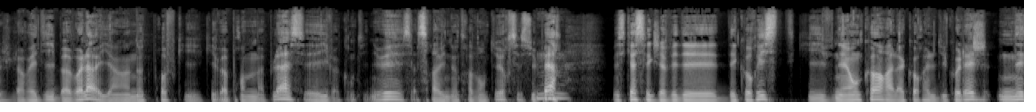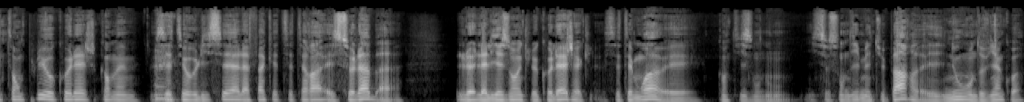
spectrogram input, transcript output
je leur ai dit, bah voilà, il y a un autre prof qui, qui va prendre ma place et il va continuer, ça sera une autre aventure, c'est super. Mhm. Mais ce qu'il y a, c'est que j'avais des, des choristes qui venaient encore à la chorale du collège, n'étant plus au collège quand même. Ils Ouais. étaient au lycée, à la fac, etc. Et ceux-là, bah, le- la liaison avec le collège, c'était moi. Et quand ils ont, ils se sont dit, mais tu pars, et nous, on devient quoi?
